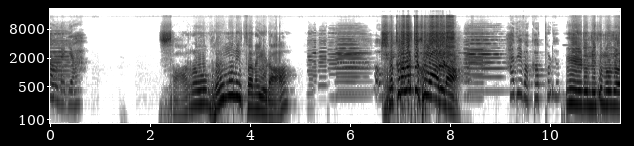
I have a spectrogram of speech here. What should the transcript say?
అవునయ్యా. సార్వభౌముని తనయుడా. చక్రవర్తి కుమారుడా. అది ఒకప్పుడు. వీడు నిజముగా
